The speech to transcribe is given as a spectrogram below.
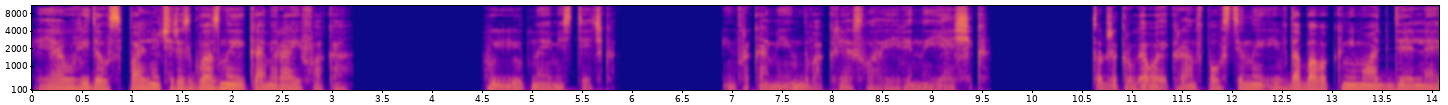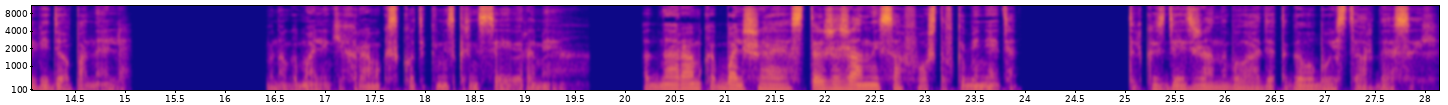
Я увидел спальню через глазные камеры айфака. Уютное местечко. Инфракамин, два кресла и винный ящик. Тот же круговой экран в полстены и вдобавок к нему отдельная видеопанель. Много маленьких рамок с котиками-скринсейверами. Одна рамка большая, с той же Жанной Сафо, что в кабинете. Только здесь Жанна была одета голубой стюардессой.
